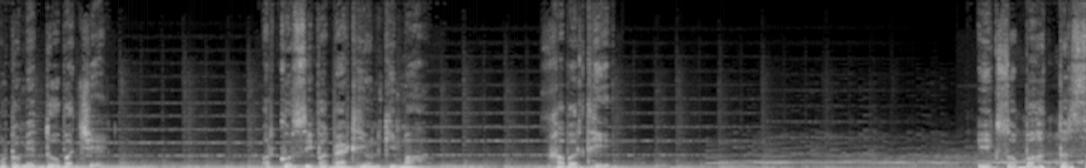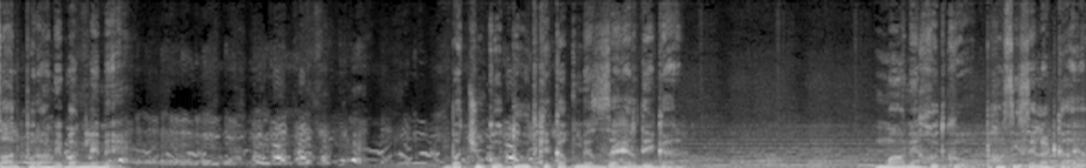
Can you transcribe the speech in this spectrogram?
फ़ोटो में दो बच्चे और कुर्सी पर बैठी उनकी माँ। खबर थी 172 साल पुराने बंगले में बच्चों को दूध के कप में जहर देकर माँ ने खुद को फांसी से लटकाया।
